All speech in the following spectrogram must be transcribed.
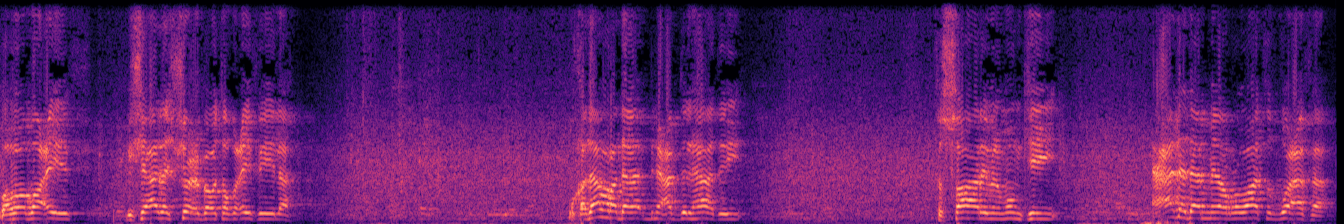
وهو ضعيف بشهادة شعبة وتضعيفه له. وقد أورد ابن عبد الهادي في الصارم المنكي عددا من الرواة الضعفاء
